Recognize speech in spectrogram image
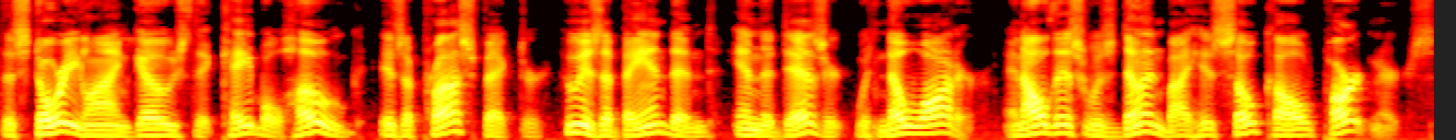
The storyline goes that Cable Hogue is a prospector who is abandoned in the desert with no water, and all this was done by his so called partners.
